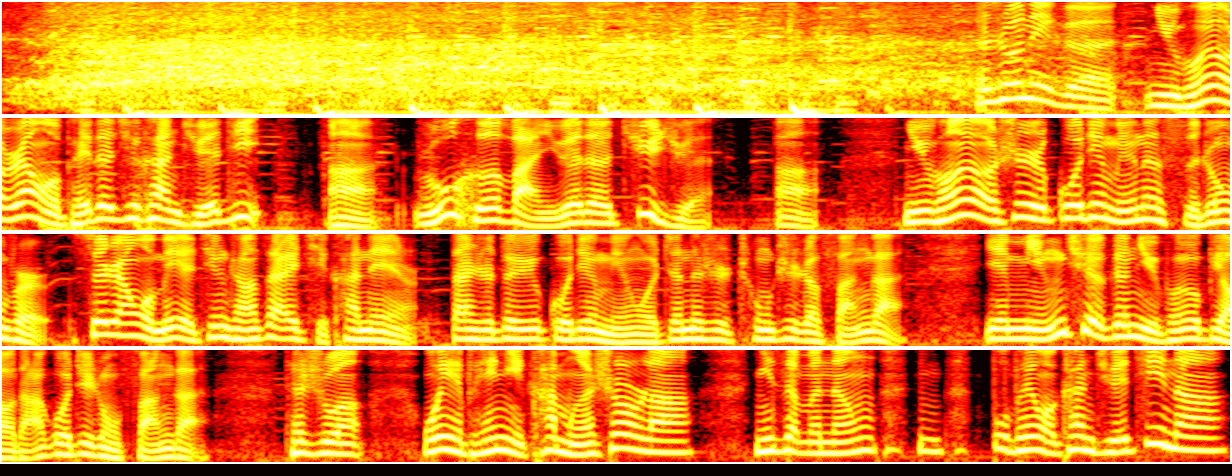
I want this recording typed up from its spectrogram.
他说：“那个女朋友让我陪她去看《绝技》啊，如何婉约的拒绝啊？女朋友是郭敬明的死忠粉，虽然我们也经常在一起看电影，但是对于郭敬明，我真的是充斥着反感，也明确跟女朋友表达过这种反感。他说：我也陪你看魔兽了，你怎么能不陪我看《绝技》呢？”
